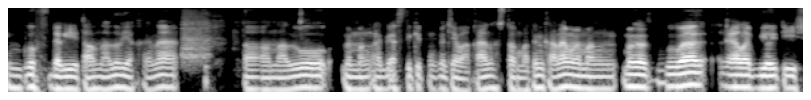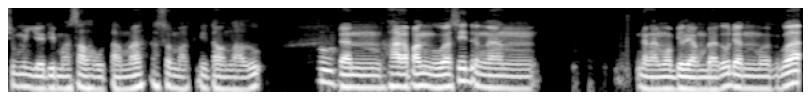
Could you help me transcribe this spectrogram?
improve dari tahun lalu ya karena tahun lalu memang agak sedikit mengecewakan Aston Martin karena memang menurut gua reliability issue menjadi masalah utama Aston Martin di tahun lalu Hmm. dan harapan gua sih dengan dengan mobil yang baru dan menurut gua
